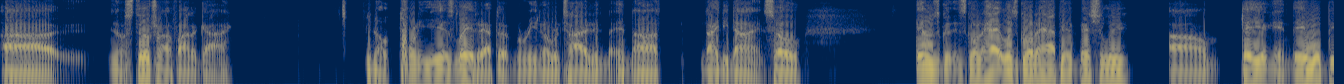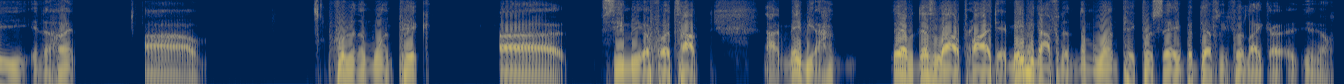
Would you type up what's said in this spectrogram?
Uh, you know, still trying to find a guy. You know, twenty years later after Marino retired in in uh, '99. So it was it's going to ha- it was going to happen eventually. Um, they again they will be in the hunt um, for the number one pick. Uh, seemingly or for a top uh, maybe uh, there, there's a lot of pride there. Maybe not for the number one pick per se, but definitely for like a you know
